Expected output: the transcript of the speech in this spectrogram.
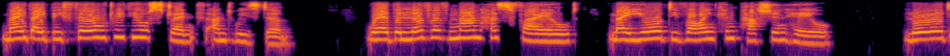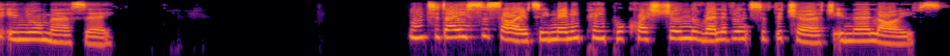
May they be filled with your strength and wisdom. Where the love of man has failed, may your divine compassion heal. Lord, in your mercy. In today's society, many people question the relevance of the church in their lives.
